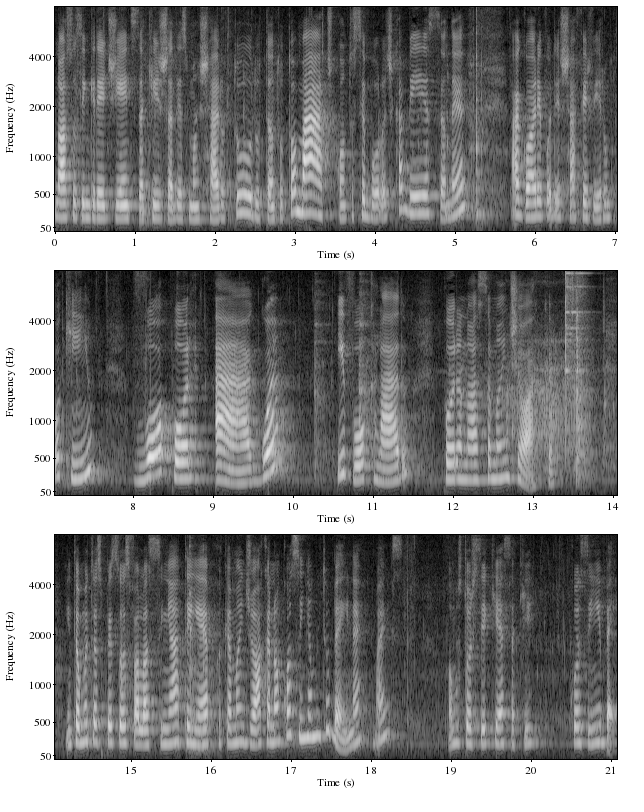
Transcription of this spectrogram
Nossos ingredientes aqui já desmancharam tudo, tanto o tomate quanto cebola de cabeça, né? Agora eu vou deixar ferver um pouquinho. Vou pôr a água e vou, claro, pôr a nossa mandioca. Então muitas pessoas falam assim: "Ah, tem época que a mandioca não cozinha muito bem, né?" Mas Vamos torcer que essa aqui cozinhe bem.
